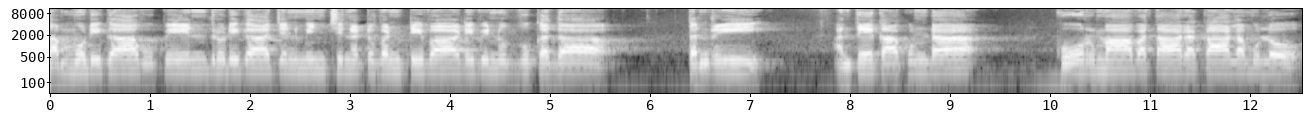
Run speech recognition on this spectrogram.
తమ్ముడిగా ఉపేంద్రుడిగా జన్మించినటువంటి వాడివి నువ్వు కదా. తండ్రి అంతేకాకుండా కూర్మావతార కాలములో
